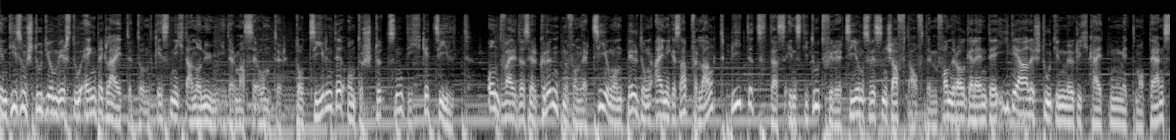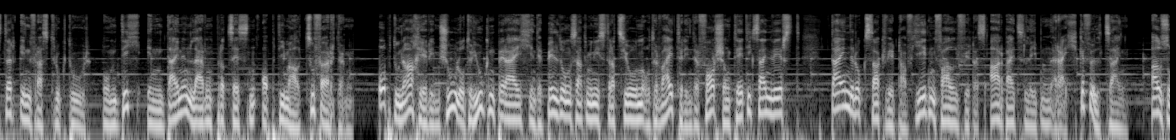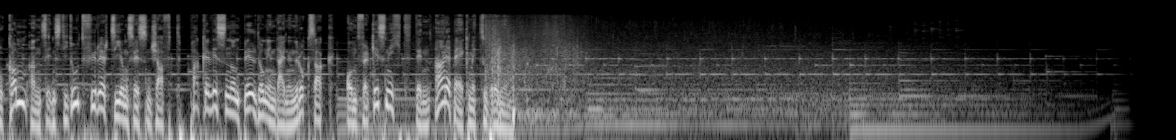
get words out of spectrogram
In diesem Studium wirst du eng begleitet und gehst nicht anonym in der Masse unter. Dozierende unterstützen dich gezielt. Und weil das Ergründen von Erziehung und Bildung einiges abverlangt, bietet das Institut für Erziehungswissenschaft auf dem von Roll-Gelände ideale Studienmöglichkeiten mit modernster Infrastruktur, um dich in deinen Lernprozessen optimal zu fördern. Ob du nachher im Schul- oder Jugendbereich, in der Bildungsadministration oder weiter in der Forschung tätig sein wirst, Dein Rucksack wird auf jeden Fall für das Arbeitsleben reich gefüllt sein. Also komm ans Institut für Erziehungswissenschaft, packe Wissen und Bildung in deinen Rucksack und vergiss nicht, den Arebag mitzubringen.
